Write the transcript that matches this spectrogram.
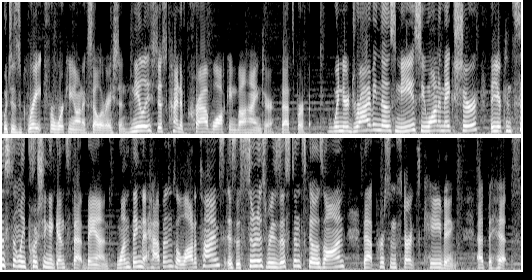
which is great for working on acceleration. Neely's just kind of crab walking behind her. That's perfect. When you're driving those knees, you want to make sure that you're consistently pushing against that band. One thing that happens a lot of times is as soon as resistance goes on, that person starts caving at the hips.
